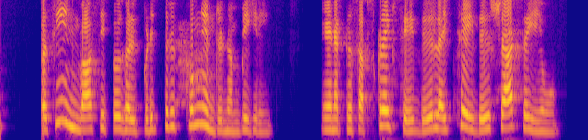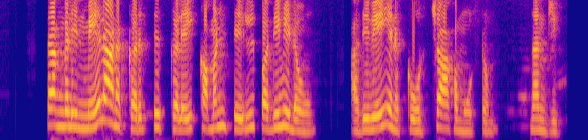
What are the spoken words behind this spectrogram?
பசியின் வாசிப்புகள் பிடித்திருக்கும் என்று நம்புகிறேன். எனக்கு சப்ஸ்கிரைப் செய்து லைக் செய்து ஷேர் செய்யவும். தங்களின் மேலான கருத்துக்களை கமெண்டில் பதிவிடவும். அதுவே எனக்கு உற்சாகமூட்டும். நன்றி.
